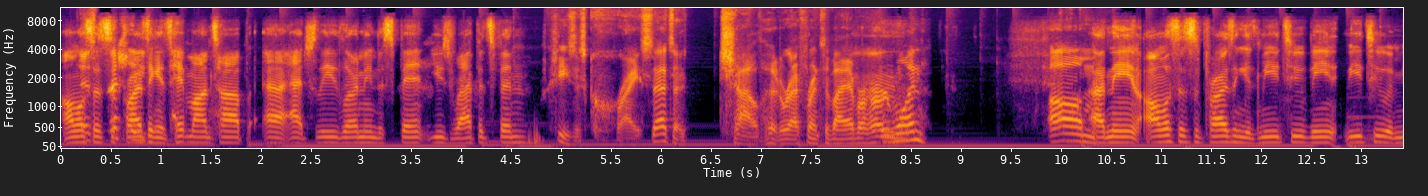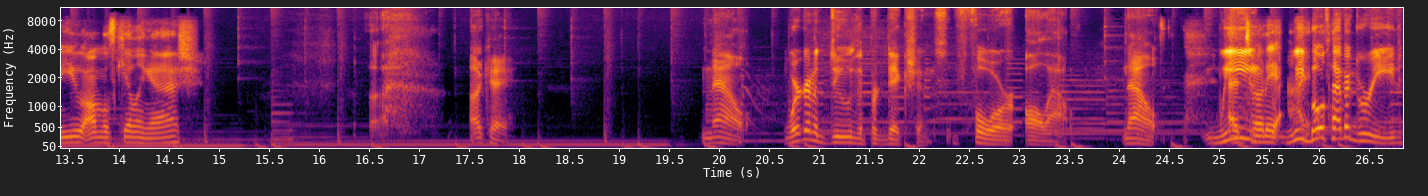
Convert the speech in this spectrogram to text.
Almost as surprising as Hitmontop uh, actually learning to spin, use rapid spin. Jesus Christ, that's a childhood reference if I ever heard one. Um, I mean, almost as surprising as Mewtwo being Mewtwo and Mew almost killing Ash. okay. Now we're gonna do the predictions for All Out. Now we Tony, we I- both have agreed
